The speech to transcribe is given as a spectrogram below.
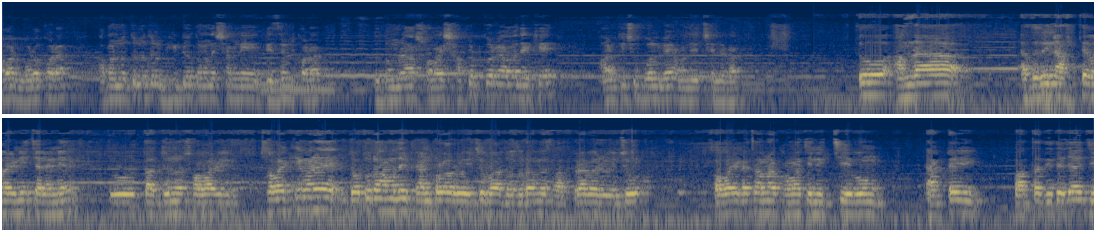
আবার বড় করা। আবার নতুন নতুন ভিডিও তোমাদের সামনে প্রেজেন্ট করার। তো তোমরা সবাই সাপোর্ট করবে আমাদেরকে। আর কিছু বলবে আমাদের ছেলেরা। তো আমরা এতদিন আসতে পারিনি চ্যানেলে তো তার জন্য সবাই সবাইকে মানে যতটা আমাদের ফ্যান ফলোয়ার রয়েছে বা যতটা আমাদের সাবস্ক্রাইবার রয়েছে সবার কাছে আমরা ক্ষমা চেয়ে নিচ্ছি এবং একটাই বার্তা দিতে চাই যে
